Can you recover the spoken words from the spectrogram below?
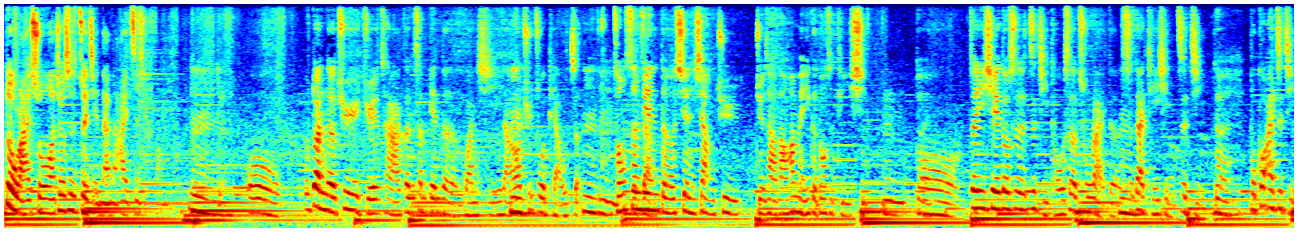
对我来说、啊、就是最简单的爱自己的方法。嗯对哦，不断的去觉察跟身边的人关系，然后去做调整。嗯，从身边的现象去觉察到，它每一个都是提醒。嗯，对哦，这一些都是自己投射出来的，是在提醒自己对，不够爱自己，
